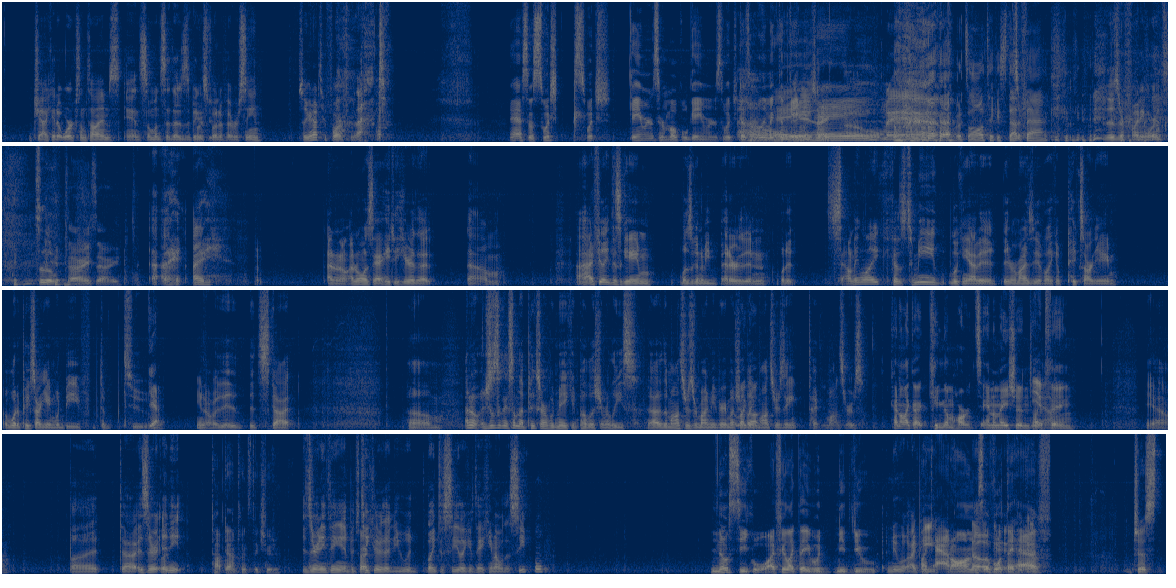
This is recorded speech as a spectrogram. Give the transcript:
jacket at work sometimes, and someone said that is the biggest phone I've ever seen. So you're not too far from that. Yeah, so Switch Switch gamers or mobile gamers, which doesn't really make them Hey, gamers, right? oh man, Let's all take a step back. those are fighting words. So Sorry, sorry. I I I don't know. I don't want to say I hate to hear that. Um, I I feel like this game was going to be better than what it sounding like because to me, looking at it, it reminds me of like a Pixar game. What a Pixar game would be to to Yeah. You know, it, it's got. Um, I don't know. It just looks like something that Pixar would make and publish and release. Uh, the monsters remind me very much Like of like a- Monsters Inc. type monsters. Kind of like a Kingdom Hearts animation type Yeah. thing, Yeah, but uh, is there any top down twin stick shooter. is there anything in particular that you would like to see, like if they came out with a sequel? No sequel. I feel like they would need to do new IP? like add-ons Oh, of what okay, they okay. have. Just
